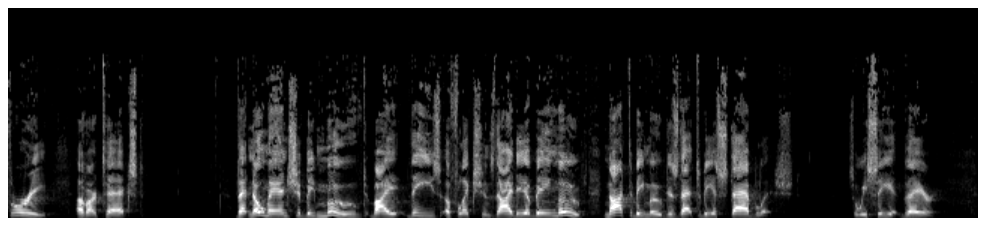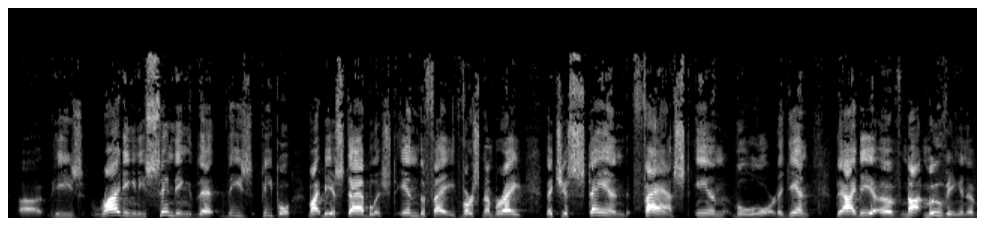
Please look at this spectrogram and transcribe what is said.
3 of our text that no man should be moved by these afflictions. The idea of being moved, not to be moved, is that to be established. So we see it there. Uh, he's writing and he's sending that these people might be established in the faith. Verse number eight, that you stand fast in the Lord. Again, the idea of not moving and of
